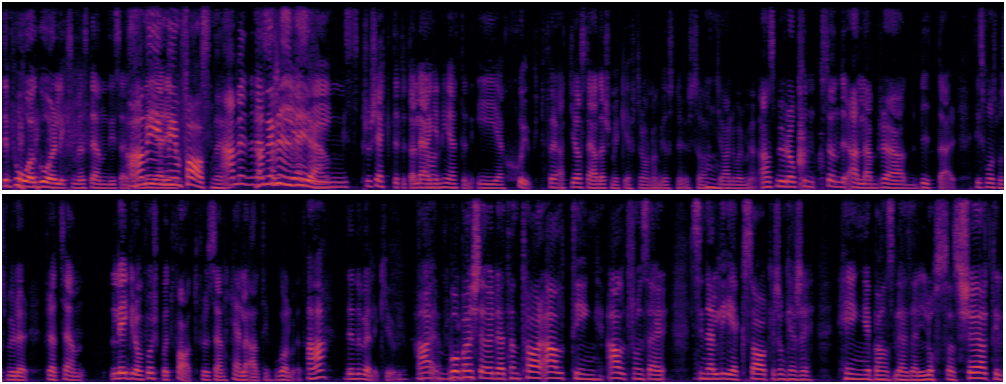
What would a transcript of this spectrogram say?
det pågår liksom en ständig så här, Han är inne i en fas nu. Ja, men han är rivig igen. saneringsprojektet utav lägenheten är sjukt. För att jag städar så mycket efter honom just nu så att Mm. jag aldrig varit med. Han smular också sönder alla brödbitar till små små smulor. För att sen lägger dem först på ett fat för att sen hälla allting på golvet. Ja. Den är väldigt kul. Ja, Bobban kör det att han tar allting, allt från så här, sina leksaker som kanske hänger på hans här, låtsaskök till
